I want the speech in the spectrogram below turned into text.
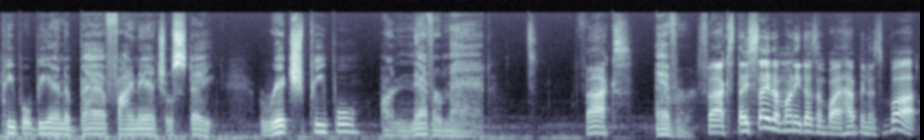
people being in a bad financial state. Rich people are never mad, Facts. ever. Facts. They say that money doesn't buy happiness, but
